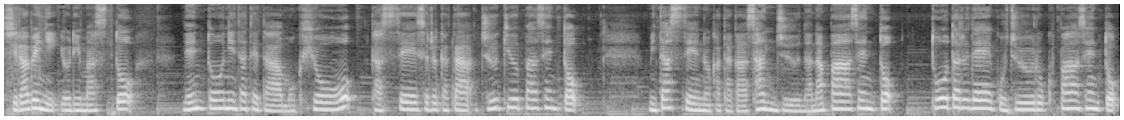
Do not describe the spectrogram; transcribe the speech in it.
調べによりますと念頭に立てた目標を達成する方19%未達成の方が37%トータルで56%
